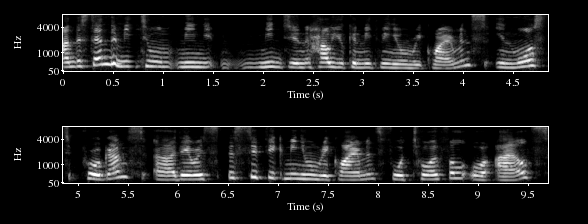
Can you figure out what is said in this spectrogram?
Understand the minimum, mean, how you can meet minimum requirements. In most programs, uh, there is specific minimum requirements for TOEFL or IELTS.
